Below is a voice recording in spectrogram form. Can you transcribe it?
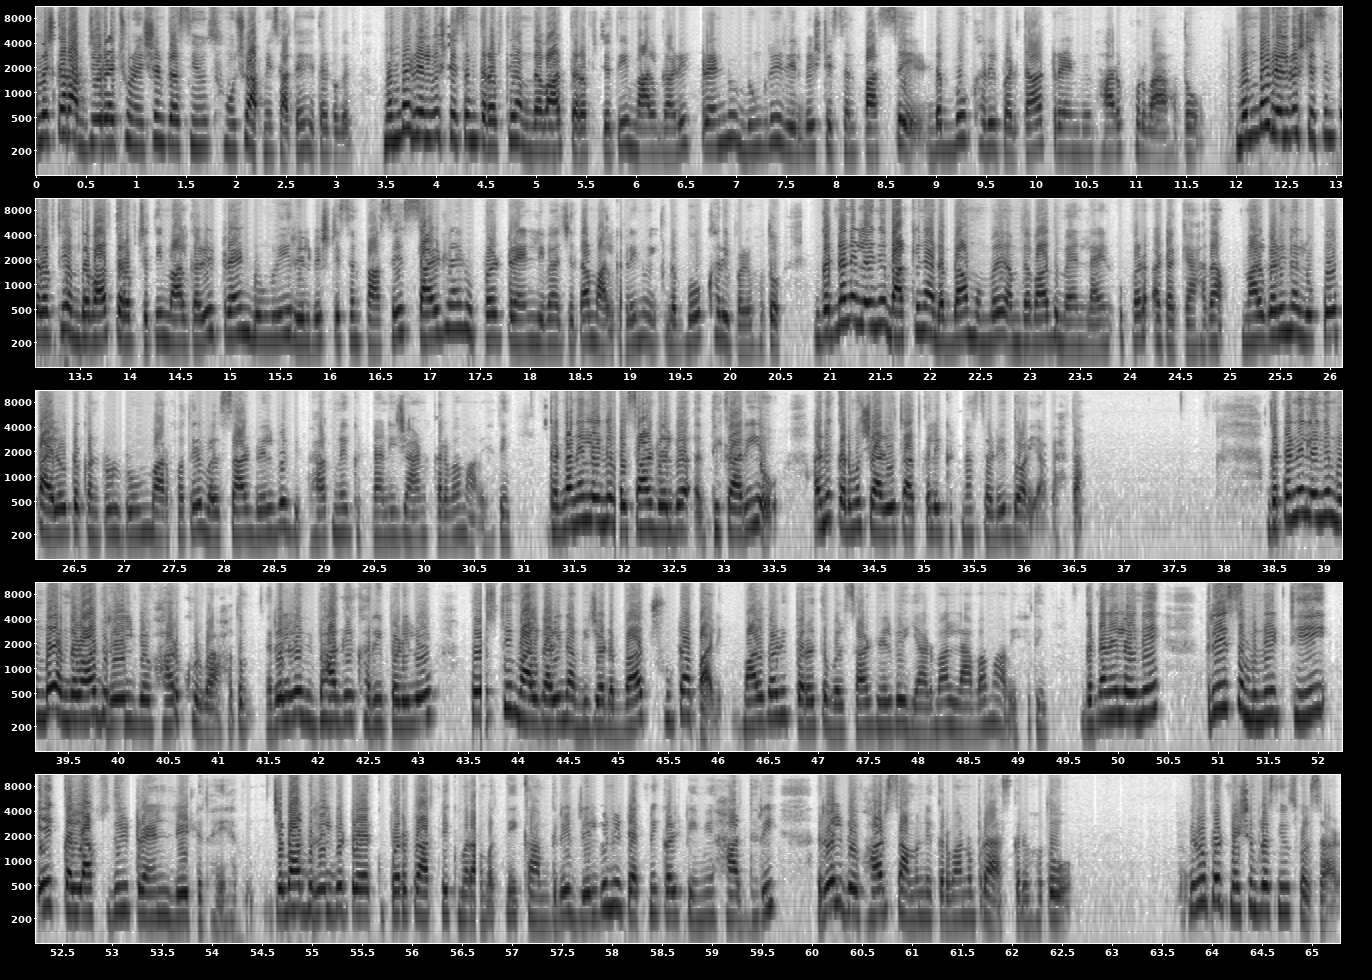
નમસ્કાર, આપ જોઈ રહ્યા છો નેશન પ્લસ ન્યૂઝ. હું છું આપની સાથે હેતલ ભગત. મુંબઈ રેલવે સ્ટેશન તરફથી અમદાવાદ તરફ જતી માલગાડી ટ્રેનનું ડુંગરી રેલવે સ્ટેશન પાસે ડબ્બો ખરી પડતા ટ્રેન વ્યવહાર ખોરવાયો હતો. મુંબઈ રેલવે સ્ટેશન તરફથી અમદાવાદ તરફ જતી માલગાડી ટ્રેન ડુંગળી રેલવે સ્ટેશન પાસે સાઇડ લાઇન ઉપર ટ્રેન લેવા જતા માલગાડીનો એક ડબ્બો ખરી પડ્યો હતો. ઘટનાને લઈને બાકીના ડબ્બા મુંબઈ અમદાવાદ મેન લાઇન ઉપર અટક્યા હતા. માલગાડીના લોકો પાયલોટ કંટ્રોલ રૂમ મારફતે વલસાડ રેલવે વિભાગને ઘટનાની જાણ કરવામાં આવી હતી. ઘટનાને લઈને વલસાડ રેલવે અધિકારીઓ અને કર્મચારીઓ તાત્કાલિક ઘટના સ્થળે દોડી આવ્યા હતા. ઘટનાને લઈને મુંબઈ અમદાવાદ રેલ વ્યવહાર ખોરવાયો હતો. રેલવે વિભાગે ખરી પડેલો કોચથી માલગાડીના બીજા ડબ્બા છૂટા પાડી માલગાડી પરત વલસાડ રેલવે યાર્ડમાં લાવવામાં આવી હતી. ઘટનાને લઈને ત્રીસ મિનિટથી એક કલાક સુધી ટ્રેન લેટ થઈ હતી. જે બાદ રેલવે ટ્રેક પર પ્રાથમિક મરામતની કામગીરી રેલવેની ટેકનિકલ ટીમે હાથ ધરી રેલ વ્યવહાર સામાન્ય કરવાનો પ્રયાસ કર્યો હતો. Bureau nation plus news Valsad.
